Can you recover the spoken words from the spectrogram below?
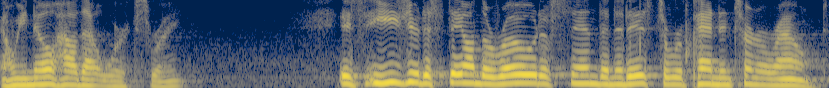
And we know how that works, right? It's easier to stay on the road of sin than it is to repent and turn around.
